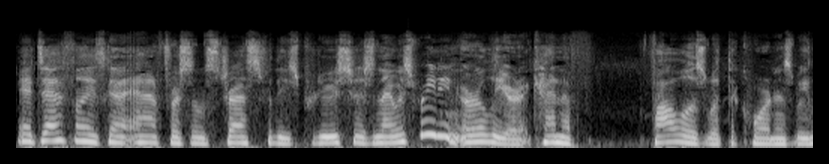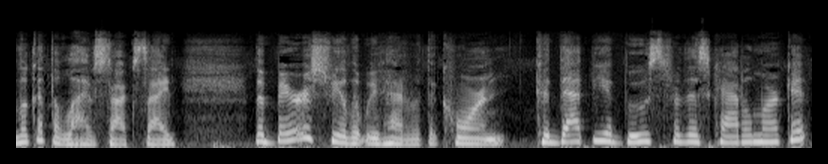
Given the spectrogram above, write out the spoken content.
It definitely is going to add for some stress for these producers. And I was reading earlier, and it kind of follows with the corn as we look at the livestock side. The bearish feel that we've had with the corn, could that be a boost for this cattle market?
